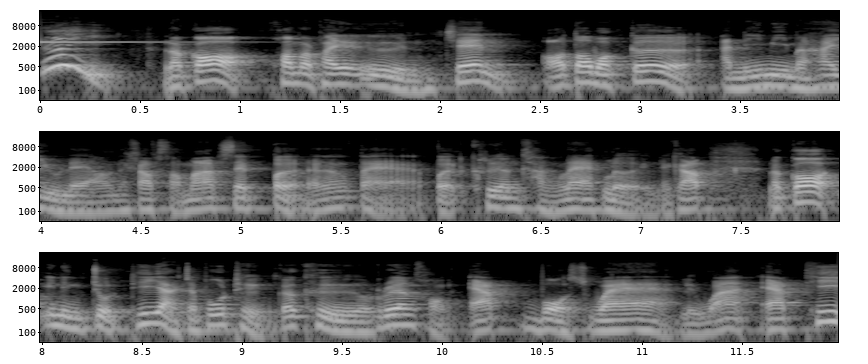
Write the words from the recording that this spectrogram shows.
เฮ้ยแล้วก็ความปลอดภัยอื่นๆ เช่น Auto Blocker อันนี้มีมาให้อยู่แล้วนะครับ สามารถเซตเปิดได้ตั้งแต่เปิดเครื่องครั้งแรกเลยนะครับ แล้วก็อีกหนึ่งจุดที่อยากจะพูดถึงก็คือเรื่องของแอป b o s w a r e หรือว่าแอปที่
